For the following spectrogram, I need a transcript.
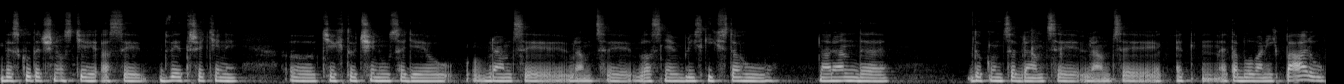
ve skutečnosti asi dvě třetiny uh, těchto činů se dějou v rámci, v rámci vlastně blízkých vztahů, na rande, dokonce v rámci, v rámci etablovaných párů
